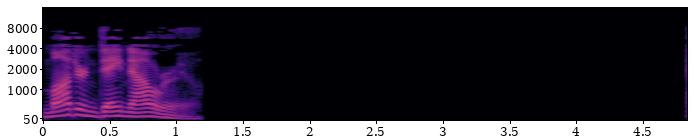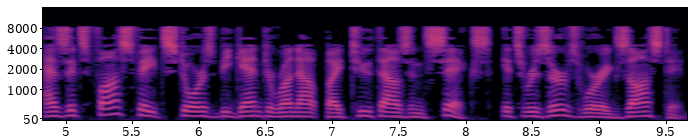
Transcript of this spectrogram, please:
Modern-day Nauru As its phosphate stores began to run out by 2006, its reserves were exhausted,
